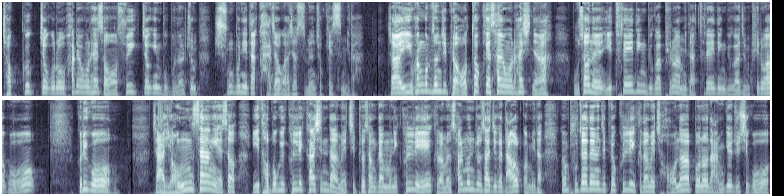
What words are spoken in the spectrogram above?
적극적으로 활용을 해서 수익적인 부분을 좀 충분히 다 가져가셨으면 좋겠습니다. 자, 이 황금선 지표 어떻게 사용을 하시냐? 우선은 이 트레이딩 뷰가 필요합니다. 트레이딩 뷰가 좀 필요하고 그리고 자, 영상에서 이 더보기 클릭하신 다음에 지표 상담문의 클릭, 그러면 설문조사지가 나올 겁니다. 그럼 부자 되는 지표 클릭, 그 다음에 전화번호 남겨주시고,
